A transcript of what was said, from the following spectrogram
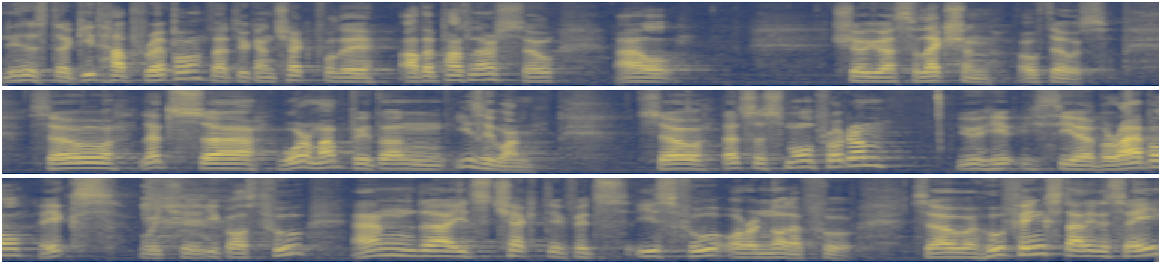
this is the GitHub repo that you can check for the other puzzlers. So I'll show you a selection of those. So let's uh, warm up with an easy one. So that's a small program. You, see a variable, x, which equals foo, and uh, it's checked if it's is foo or not a foo. So who thinks that it is A,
